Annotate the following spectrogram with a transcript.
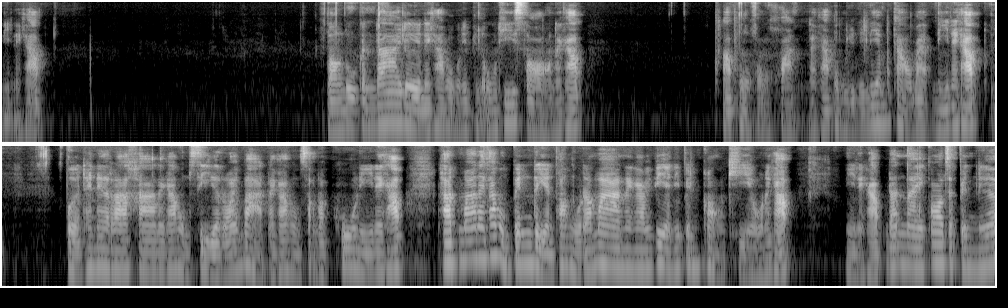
นี่นะครับลองดูกันได้เลยนะครับ ผมอันนี้เป็นองค์ที่ 2 นะครับพระผงของขวัญนะครับ ผมอยู่ในเลี่ยมเก่าแบบนี้นะครับ เปิดให้ในราคานะครับผม 400 บาทนะครับผมสำหรับคู่นี้นะครับถัดมานะครับผมเป็นเหรียญพหุรมานนะครับพี่ๆอันนี้เป็นกล่องเขียวนะครับนี่นะครับด้านในก็จะเป็นเนื้อ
